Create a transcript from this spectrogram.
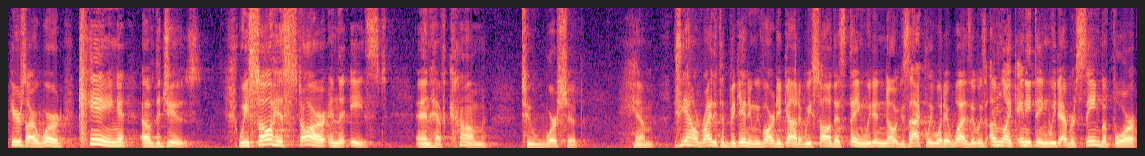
here's our word, King of the Jews? We saw his star in the east and have come to worship him. You see how, right at the beginning, we've already got it. We saw this thing. We didn't know exactly what it was. It was unlike anything we'd ever seen before.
